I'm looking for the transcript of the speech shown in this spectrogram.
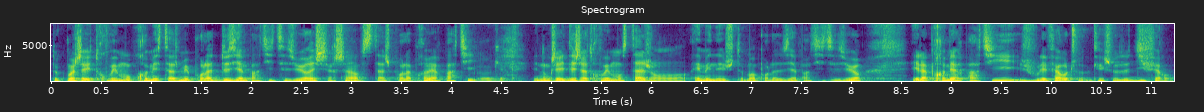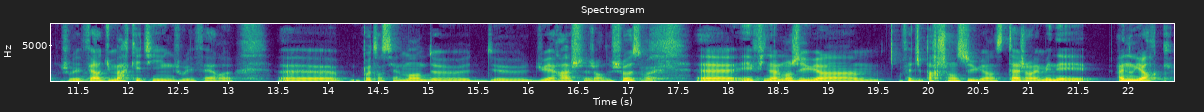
Donc moi, j'avais trouvé mon premier stage, mais pour la deuxième partie de césure, et je cherchais un stage pour la première partie. Et donc j'avais déjà trouvé mon stage en M&A justement pour la deuxième partie de césure. Et la première partie, je voulais faire autre chose, quelque chose de différent. Je voulais faire du marketing, je voulais faire euh, euh, potentiellement de, de- du RH, ce genre de choses. Ouais. Euh, et finalement, j'ai eu un, en fait, par chance, j'ai eu un stage en M&A à New York.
